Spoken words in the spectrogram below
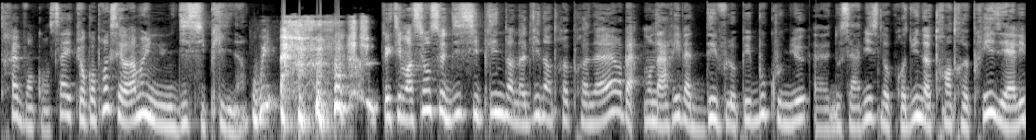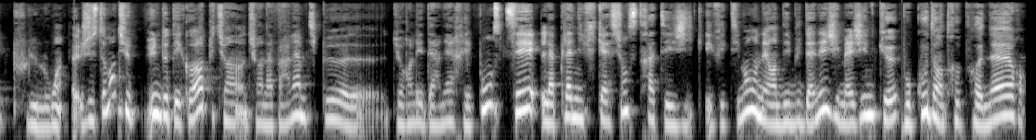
très bon conseil. Puis on comprend que c'est vraiment une, discipline. Hein. Oui. Effectivement, si on se discipline dans notre vie d'entrepreneur, ben, on arrive à développer beaucoup mieux euh, nos services, nos produits, notre entreprise et aller plus loin. Euh, justement, tu, une de tes cohortes, puis tu en, tu en as parlé un petit peu euh, durant les dernières réponses, c'est la planification stratégique. Effectivement, on est en début d'année, j'imagine que beaucoup d'entrepreneurs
